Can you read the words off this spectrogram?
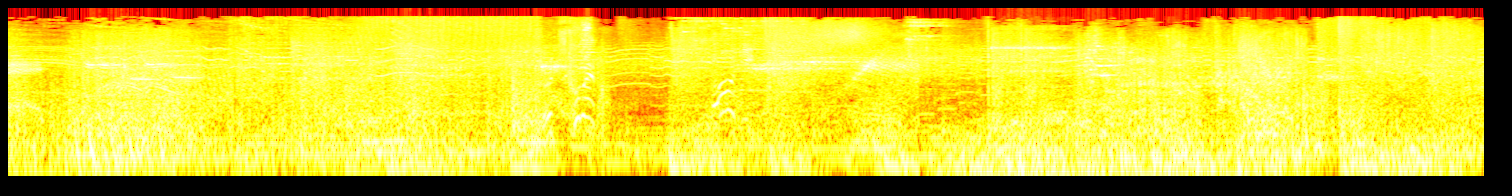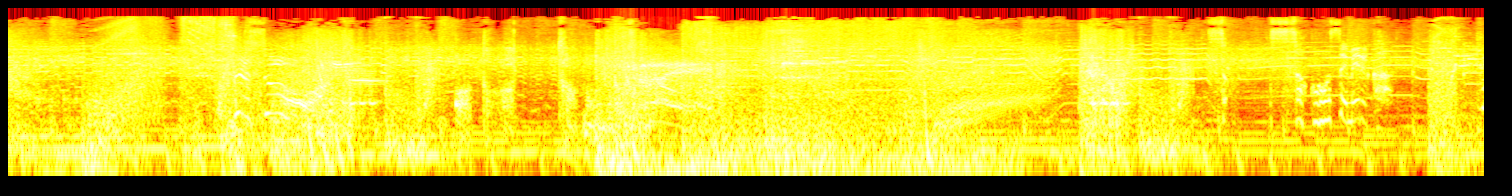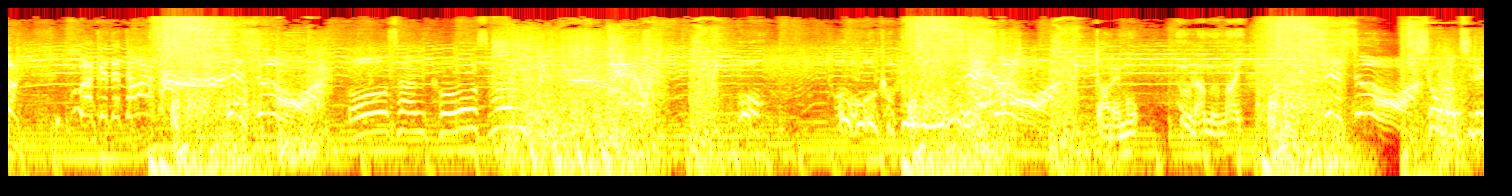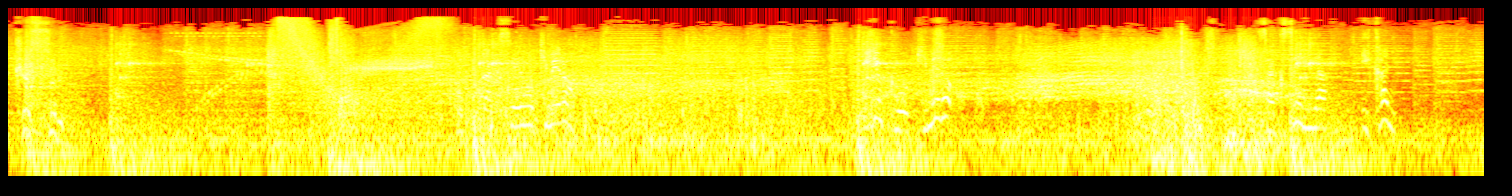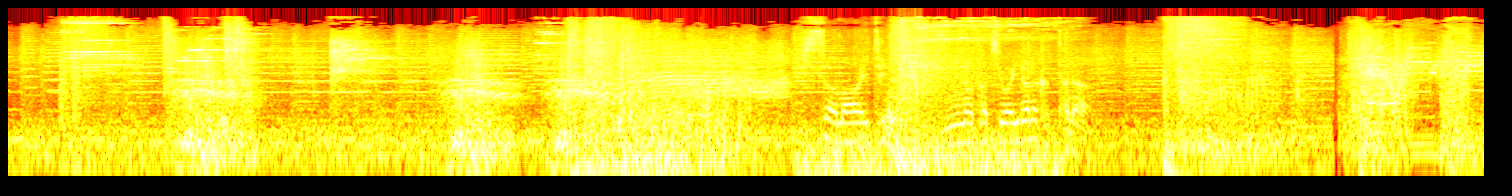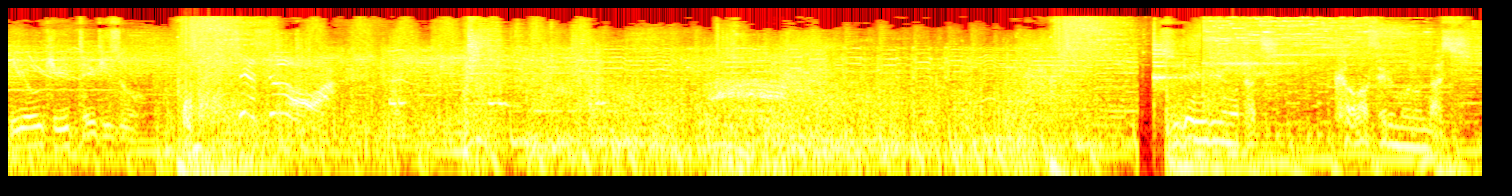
打ち込め。奥義あ負けてたまらん。降参降参お王国の誰も恨むまい書の地で決する作戦を決めろ威力を決めろ作戦がいかに。様相手に身の立ちはいらなかったな。良き敵ぞ。資源流の太刀かわせるものなし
